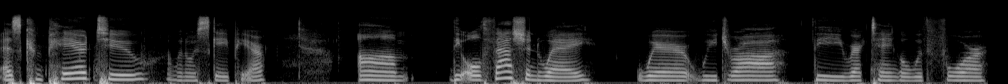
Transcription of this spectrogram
as compared to, I'm going to escape here, um, the old-fashioned way where we draw the rectangle with four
